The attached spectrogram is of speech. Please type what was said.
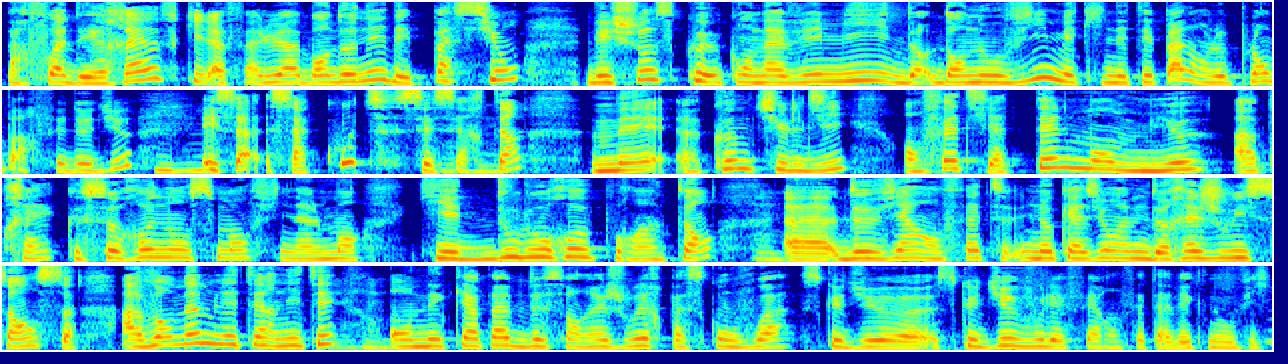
parfois des rêves qu'il a fallu abandonner, des passions, des choses que, qu'on avait mis dans, nos vies, mais qui n'étaient pas dans le plan parfait de Dieu. Mhm. Et ça, ça coûte, c'est mhm. certain, mais euh, comme tu le dis, en fait, il y a tellement mieux après que ce renoncement finalement, qui est douloureux pour un temps, mhm. euh, devient en fait une occasion même de réjouissance. Avant même l'éternité, on est capable de s'en réjouir parce qu'on voit ce que Dieu, euh, ce que Dieu voulait faire en fait avec nos vies.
